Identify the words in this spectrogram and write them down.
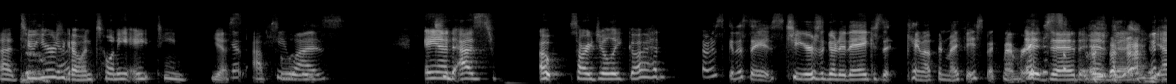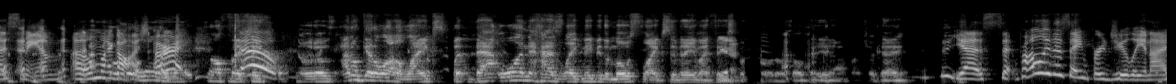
uh, two Yeah. years Yep. ago in 2018. Yes, Yep, absolutely. He was. And as oh, sorry, Julie, go ahead. I was gonna say it's two years ago today because it came up in my Facebook memories. It did. It did. Yes, ma'am. Oh my I don't get a gosh. lot All of right. likes off my So- photos. I don't get a lot of likes, but that one has like maybe the most likes of any of my Yeah. Facebook photos. I'll tell you that much. Okay. Yes, probably the same for Julie and I.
